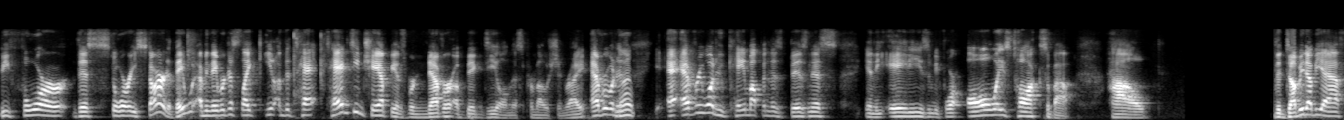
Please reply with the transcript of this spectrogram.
before this story started. They were, I mean, they were just like, you know, the ta- tag team champions were never a big deal in this promotion, right? Everyone, no. everyone who came up in this business in the 80s and before always talks about how the WWF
